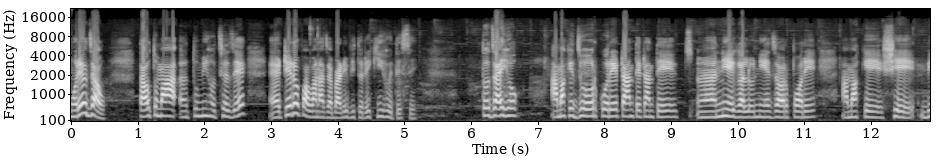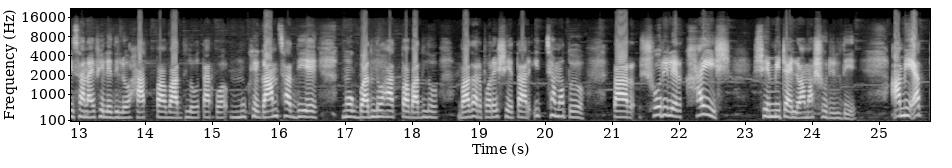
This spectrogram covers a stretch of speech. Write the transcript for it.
মরে যাও, তাও তোমা তুমি হচ্ছে যে টেরও পাবা না যা বাড়ির ভিতরে কি হইতেছে। তো যাই হোক আমাকে জোর করে টানতে টানতে নিয়ে গেল। নিয়ে যাওয়ার পরে আমাকে সে বিছানায় ফেলে দিল, হাত পা বাঁধলো, তারপর মুখে গামছা দিয়ে মুখ বাঁধলো, হাত পা বাঁধলো। বাঁধার পরে সে তার ইচ্ছা মতো তার শরীরের খাইশ সে মিটাইলো আমার শরীর দিয়ে। আমি এত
